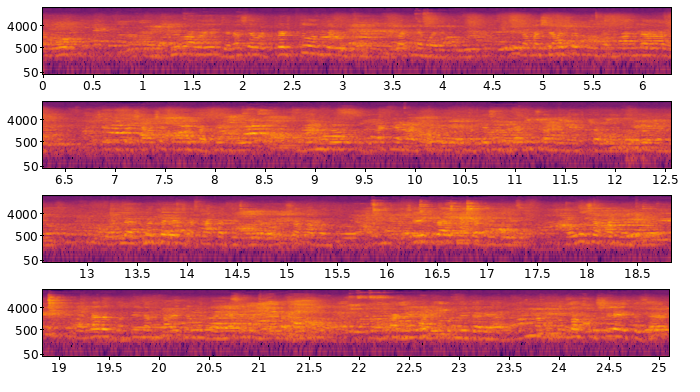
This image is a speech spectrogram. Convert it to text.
ನಾವು ಜೀವಾವಳಿ ಜನಸೇವಾ ಟ್ರಸ್ಟು ಅಂತ ಉದ್ಘಾಟನೆ ಮಾಡಿದ್ದೀವಿ. ನಮ್ಮ ಶಾಸಕರು ಧರ್ಮಾಂಗ ಕ್ಷೇತ್ರದ ಶಾಸಕರು ಕರೆದಿದ್ವಿ. ಬಂದು ಉದ್ಘಾಟನೆ ಮಾಡಿಕೊಟ್ಟು ಮತ್ತು ಸಿದ್ದರಾಮ ಸ್ವಾಮಿ ಅವರು ಬಂದು ಎಲ್ಲ ಹನುಮಂತಯ್ಯ ಸಹ ಕರೆದಿದ್ವಿ. ಅವರು ಸಹ ಬಂದರು. ಚೈತ್ರಾಜನ ಕರೆದಿದ್ವಿ. ಅವರು ಸಹ ಬಂದರು. ಎಲ್ಲರೂ ಬಂದು ನಮ್ಮ ಕಾರ್ಯಕ್ರಮದ ಉದ್ಘಾಟನೆ ಮಾಡಿಕೊಂಡಿದ್ದಾರೆ. ನಮ್ಗೆ ತುಂಬ ಖುಷಿ ಆಯಿತು ಸರ್.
